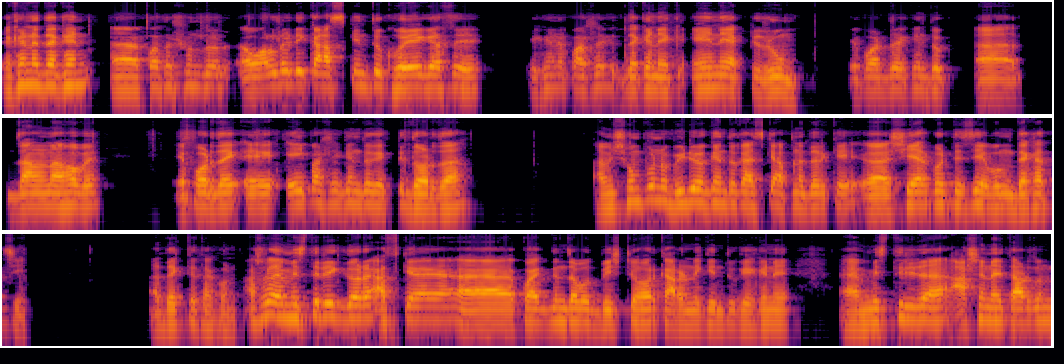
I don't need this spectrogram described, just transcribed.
এখানে দেখেন কত সুন্দর অলরেডি কাজ কিন্তু হয়ে গেছে। এখানে পাশে দেখেন এখানে একটি রুম। এ পর্যায়ে কিন্তু জানালা হবে। এ পর্যায়ে এই পাশে কিন্তু একটি দরজা। আমি সম্পূর্ণ ভিডিও কিন্তু আজকে আপনাদেরকে শেয়ার করতেছি এবং দেখাচ্ছি। দেখতে থাকুন। আসলে মিস্ত্রি ঘরে আজকে কয়েকদিন যাবত বৃষ্টি হওয়ার কারণে কিন্তু এখানে মিস্ত্রিরা আসে নাই। তার জন্য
